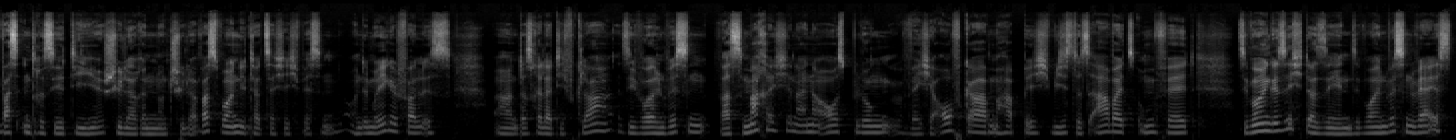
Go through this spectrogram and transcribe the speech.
was interessiert die Schülerinnen und Schüler? Was wollen die tatsächlich wissen? Und im Regelfall ist äh, das relativ klar. Sie wollen wissen, was mache ich in einer Ausbildung? Welche Aufgaben habe ich? Wie ist das Arbeitsumfeld? Sie wollen Gesichter sehen. Sie wollen wissen, wer ist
